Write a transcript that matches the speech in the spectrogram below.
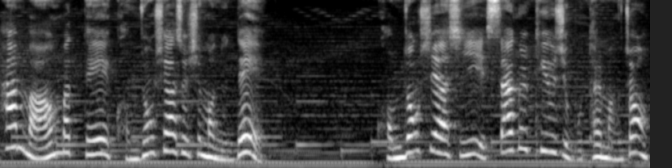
한 마음밭에 검정 씨앗을 심었는데 검정 씨앗이 싹을 틔우지 못할 망정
